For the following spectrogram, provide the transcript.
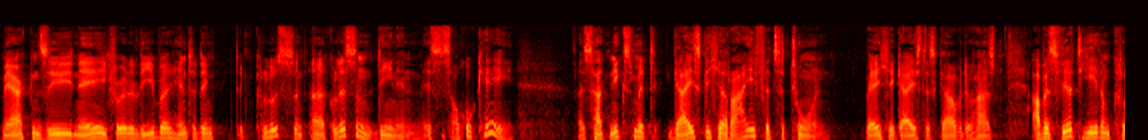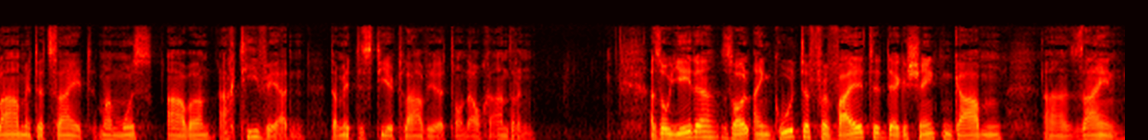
merken sie, nee, ich würde lieber hinter den Kulissen, äh, Kulissen dienen. Es ist auch okay. Es hat nichts mit geistlicher Reife zu tun, welche Geistesgabe du hast. Aber es wird jedem klar mit der Zeit. Man muss aber aktiv werden, damit es dir klar wird und auch anderen. Also jeder soll ein guter Verwalter der geschenkten Gaben äh, sein.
